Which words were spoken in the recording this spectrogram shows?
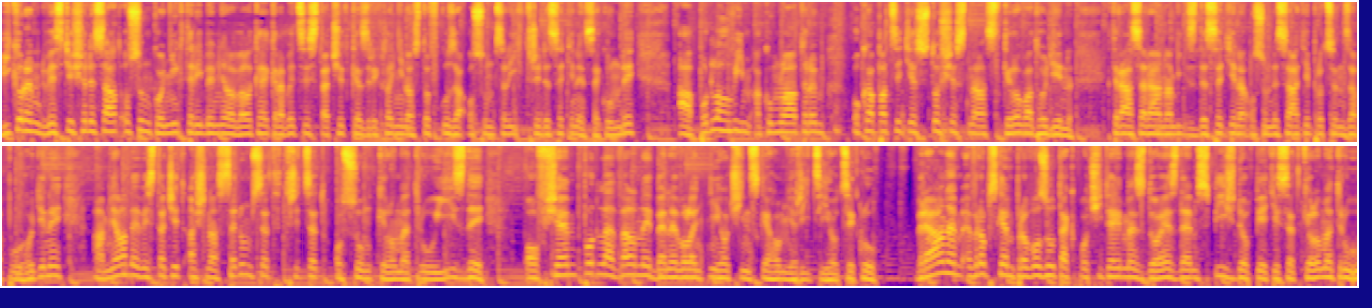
výkonem 268 koní, který by měl velké krabici stačit ke zrychlení na stovku za 8,3 sekundy a podlahovým akumulátorem o kapacitě 116 kWh, která se dá nabít z 10 na 80% za půl hodiny a měla by vystačit až na 738 km jízdy. Ovšem podle velmi benevolentního čínského měřícího cyklu. V reálném evropském provozu tak počítejme s dojezdem spíš do 500 km,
